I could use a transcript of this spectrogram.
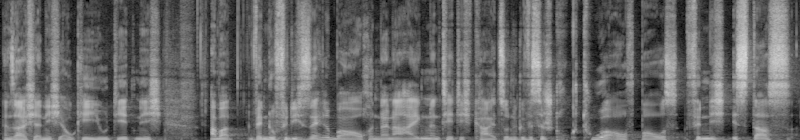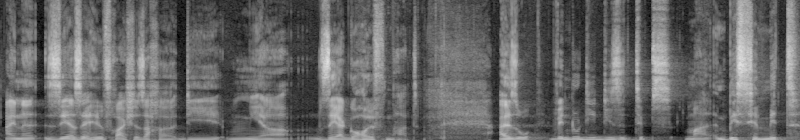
dann sage ich ja nicht, okay, gut, geht nicht. Aber wenn du für dich selber auch in deiner eigenen Tätigkeit so eine gewisse Struktur aufbaust, finde ich, ist das eine sehr, sehr hilfreiche Sache, die mir sehr geholfen hat. Also, wenn du dir diese Tipps mal ein bisschen mit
